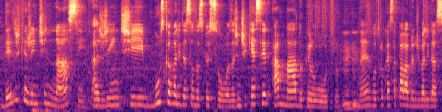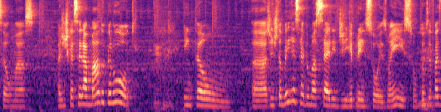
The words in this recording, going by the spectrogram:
Desde que a gente nasce, a gente busca a validação das pessoas, a gente quer ser amado pelo outro, uhum. né? Vou trocar essa palavra de validação, mas a gente quer ser amado pelo outro. Uhum. Então, ah, a gente também recebe uma série de repreensões, não é isso? Então uhum. você faz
